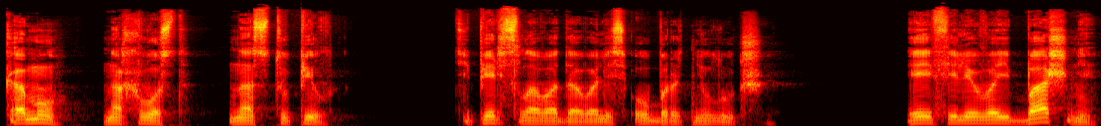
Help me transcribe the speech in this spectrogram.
«Кому на хвост наступил?» Теперь слова давались оборотню лучше. «Эйфелевой башни?»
